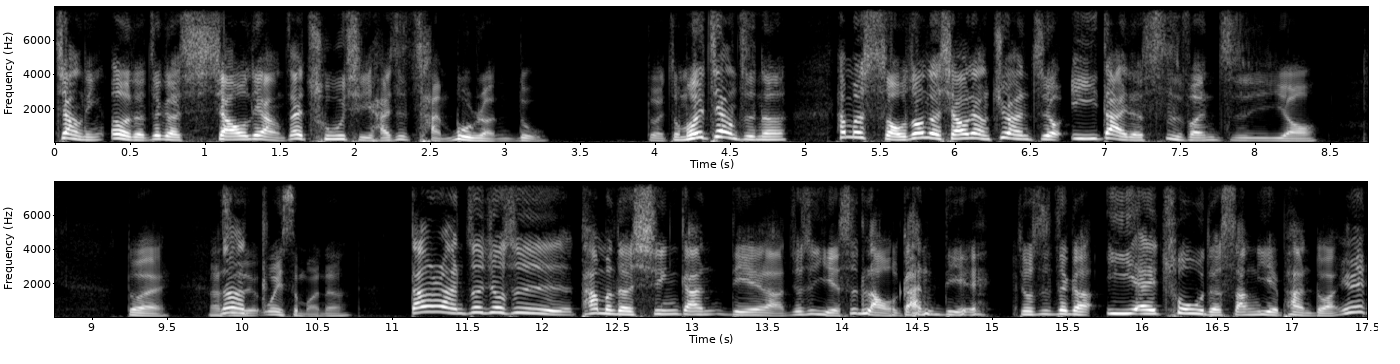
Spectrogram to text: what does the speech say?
降临二》的这个销量在初期还是惨不忍睹。对，怎么会这样子呢？他们手中的销量居然只有一代的四分之一哦。对，那是为什么呢？当然，这就是他们的新干爹啦，就是也是老干爹，就是这个 EA 错误的商业判断。因为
